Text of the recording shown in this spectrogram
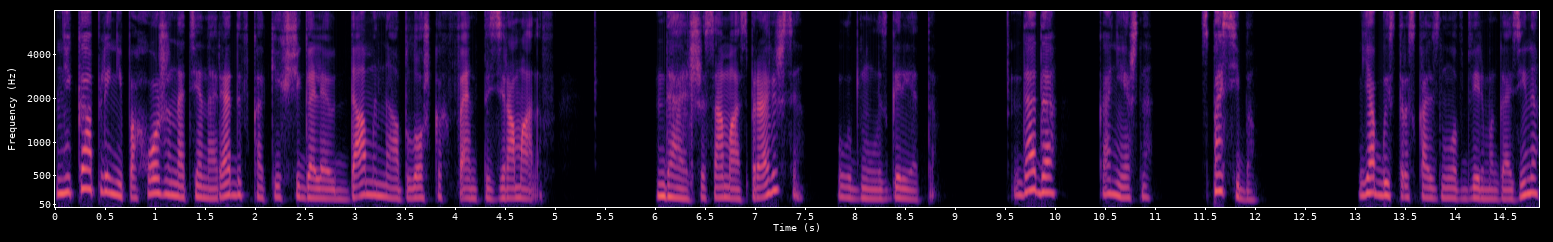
Ни капли не похожи на те наряды, в каких щеголяют дамы на обложках фэнтези-романов. «Дальше сама справишься?» — улыбнулась Грета. «Да-да, конечно. Спасибо». Я быстро скользнула в дверь магазина,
